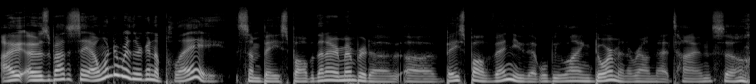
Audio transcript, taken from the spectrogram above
I, I was about to say, I wonder where they're going to play some baseball, but then I remembered a, a baseball venue that will be lying dormant around that time. So,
